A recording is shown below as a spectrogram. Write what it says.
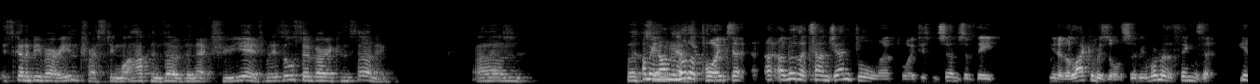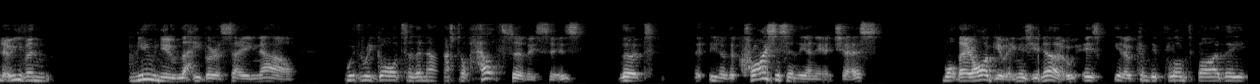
it's going to be very interesting what happens over the next few years, but it's also very concerning. Um, but I mean, on um, another point, uh, another tangential uh, point, is in terms of the you know the lack of resources. I mean, one of the things that you know even new new Labour are saying now with regard to the National Health Services that you know the crisis in the NHS, what they're arguing, as you know, is you know can be plugged by the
